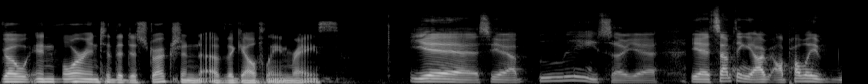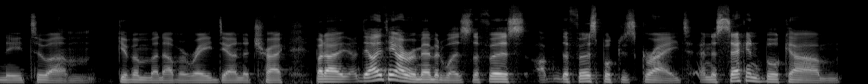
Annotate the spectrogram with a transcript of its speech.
go in more into the destruction of the Gelfling race. Yes, yeah, I believe so. Yeah, yeah, it's something I, I'll probably need to um give them another read down the track. But I, the only thing I remembered was the first uh, the first book is great, and the second book um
